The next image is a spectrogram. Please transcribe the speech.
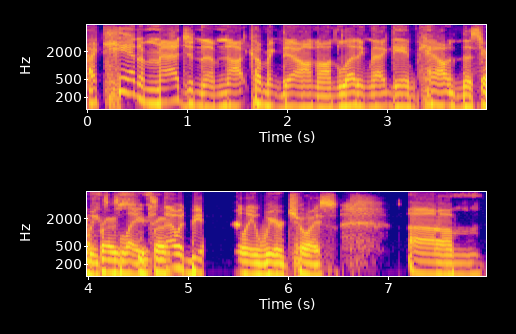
I can't imagine them not coming down on letting that game count in this Yeah, week's froze- slate. That would be a really weird choice. Um,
